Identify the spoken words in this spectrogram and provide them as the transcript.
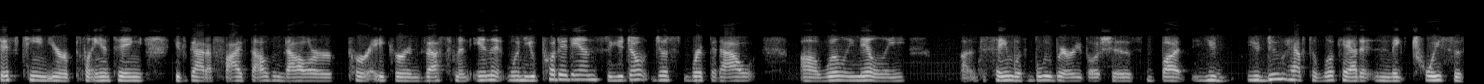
15-year planting. You've got a $5,000 per acre investment in it when you put it in, so you don't just rip it out uh, willy-nilly. Uh, the same with blueberry bushes, but you you do have to look at it and make choices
